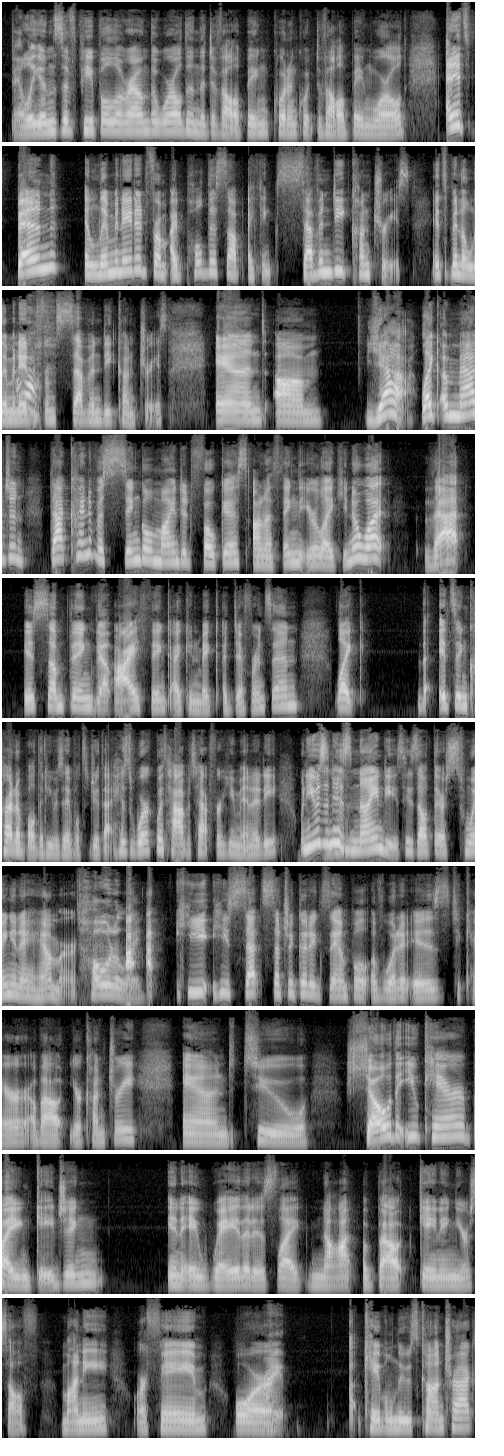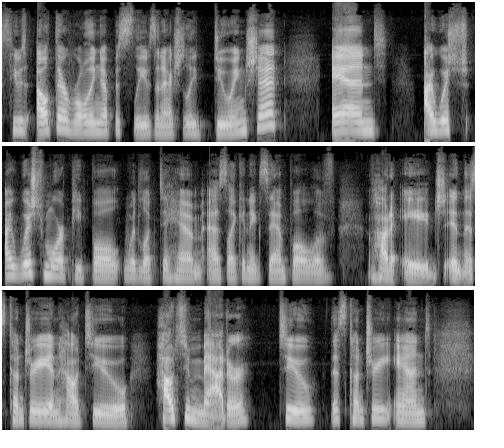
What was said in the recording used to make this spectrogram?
billions of people around the world in the developing, quote unquote, developing world. And it's been eliminated from, I pulled this up, I think 70 countries. It's been eliminated Ugh. from 70 countries. And um, yeah, like imagine that kind of a single minded focus on a thing that you're like, you know what? That is something that. I think I can make a difference in. Like, it's incredible that he was able to do that. His work with Habitat for Humanity, when he was in his mm-hmm. 90s, he's out there swinging a hammer. totally. I- I- he he sets such a good example of what it is to care about your country and to show that you care by engaging in a way that is like not about gaining yourself money or fame or right. Uh, cable news contracts. He was out there rolling up his sleeves and actually doing shit. And I wish I wish more people would look to him as like an example of of how to age in this country and how to how to matter to this country and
